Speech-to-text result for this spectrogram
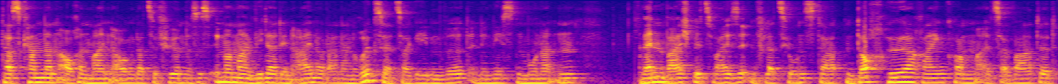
das kann dann auch in meinen Augen dazu führen, dass es immer mal wieder den einen oder anderen Rücksetzer geben wird in den nächsten Monaten, wenn beispielsweise Inflationsdaten doch höher reinkommen als erwartet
